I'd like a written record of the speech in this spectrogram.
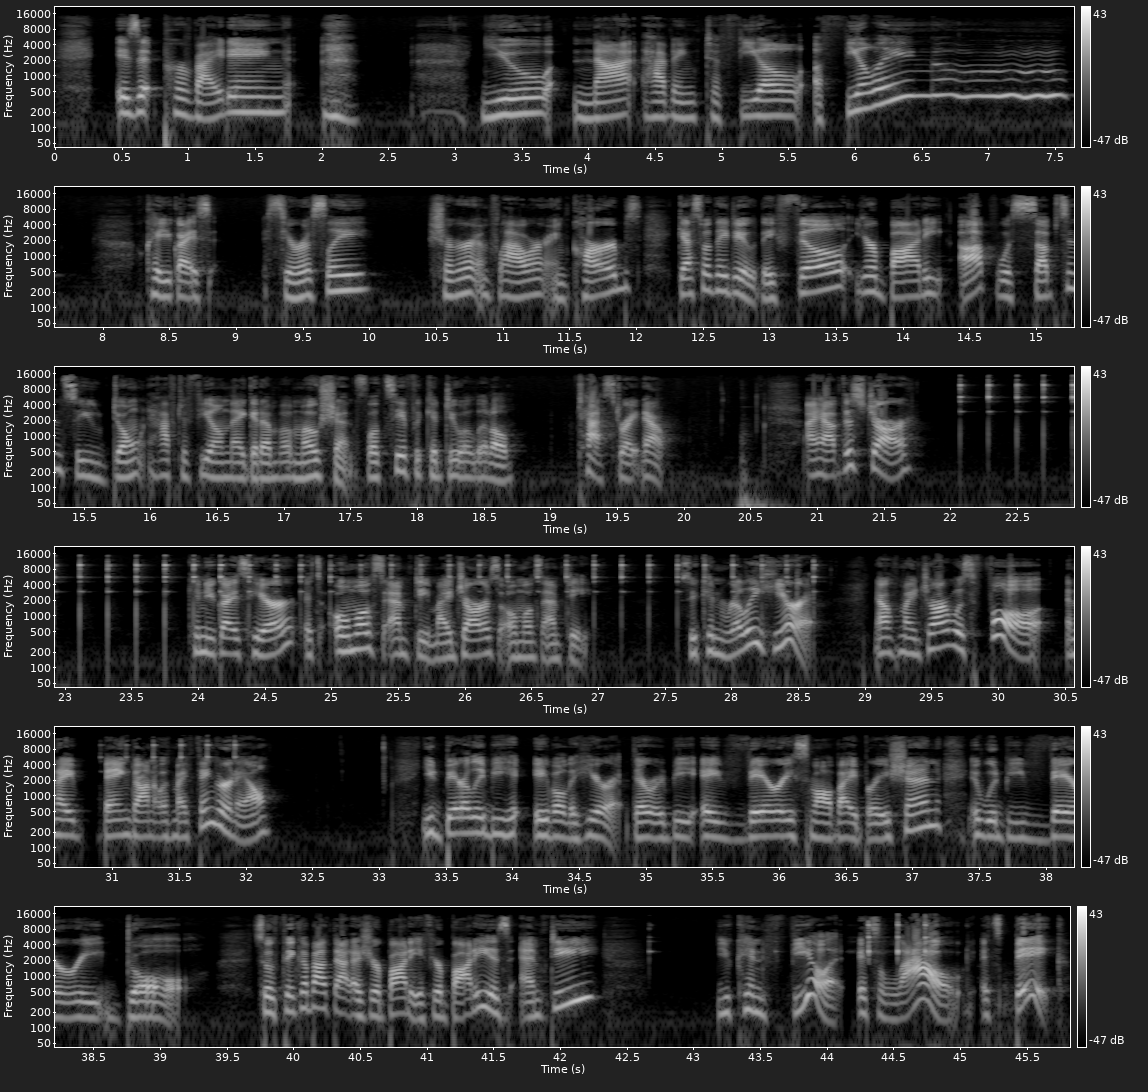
Is it providing you not having to feel a feeling? Okay, you guys, seriously, sugar and flour and carbs, guess what they do? They fill your body up with substance so you don't have to feel negative emotions. Let's see if we could do a little test right now. I have this jar. Can you guys hear? It's almost empty. My jar is almost empty. So you can really hear it. Now, if my jar was full and I banged on it with my fingernail, you'd barely be able to hear it. There would be a very small vibration. It would be very dull. So think about that as your body. If your body is empty, you can feel it. It's loud. It's big,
